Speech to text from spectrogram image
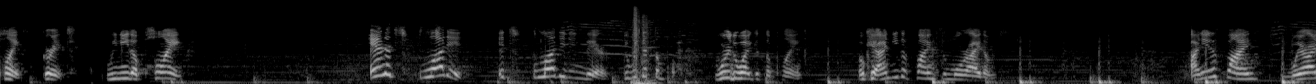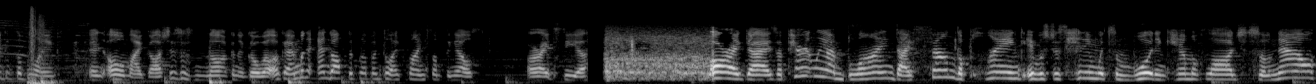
Plank, great. We need a plank. And it's flooded. It's flooded in there. Do we get the Where do I get the plank? Okay, I need to find some more items. I need to find where I get the plank. And oh my gosh, this is not gonna go well. Okay, I'm gonna end off the clip until I find something else. Alright, see ya. Alright guys, apparently I'm blind. I found the plank. It was just hidden with some wood and camouflage. So now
